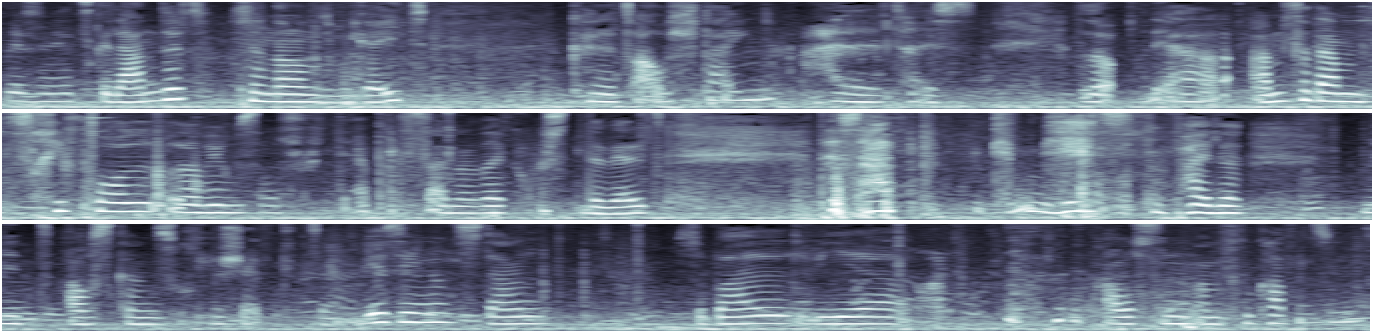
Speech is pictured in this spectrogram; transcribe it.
wir sind jetzt gelandet, sind an unserem Gate, können jetzt aussteigen. Alter, ist. Also, der Amsterdam Schiphol, oder wie man es ausspricht, der Airport ist einer der größten der Welt. Deshalb können wir jetzt eine Weile mit Ausgangssuchen beschäftigt sein. Wir sehen uns dann, sobald wir außen am Flughafen sind.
